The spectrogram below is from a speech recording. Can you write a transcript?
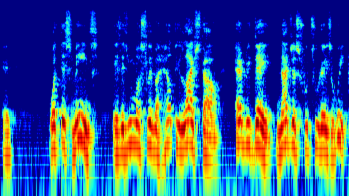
Okay? What this means is that you must live a healthy lifestyle every day, not just for two days a week.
